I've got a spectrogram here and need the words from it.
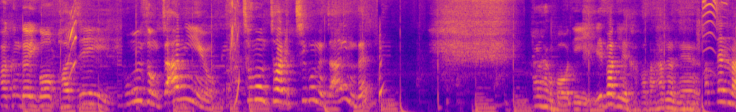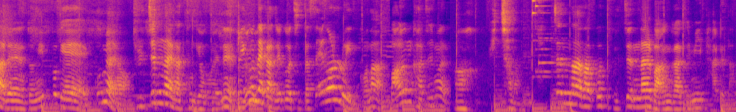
아 근데 이거 바지 보온성 짱이에요. 4,000원짜리 치고는 짱인데? 항상 뭐 어디 1박 2일 가거나 하면은 첫째 날은 좀 이쁘게 꾸며요. 둘째 날 같은 경우에는 피곤해가지고 진짜 생얼로 입거나 마음가짐은 아 귀찮아 첫째 날하고 둘째 날 마음가짐이 다르다.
